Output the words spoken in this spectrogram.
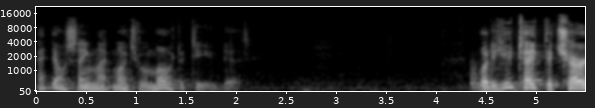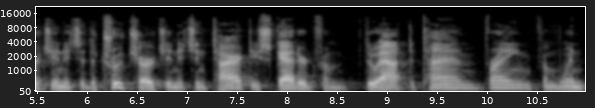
That don't seem like much of a multitude, does it? But if you take the church in its the true church in its entirety, scattered from throughout the time frame from when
